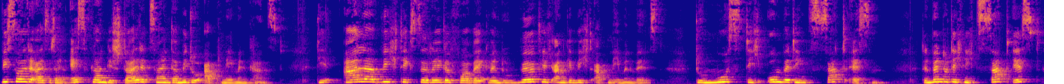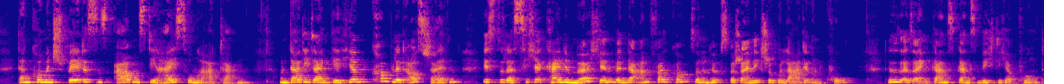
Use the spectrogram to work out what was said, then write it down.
Wie sollte also dein Essplan gestaltet sein, damit du abnehmen kannst? Die allerwichtigste Regel vorweg, wenn du wirklich an Gewicht abnehmen willst. Du musst dich unbedingt satt essen. Denn wenn du dich nicht satt isst, dann kommen spätestens abends die Heißhungerattacken. Und da die dein Gehirn komplett ausschalten, isst du da sicher keine Mörchen, wenn der Anfall kommt, sondern höchstwahrscheinlich Schokolade und Co. Das ist also ein ganz, ganz wichtiger Punkt.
